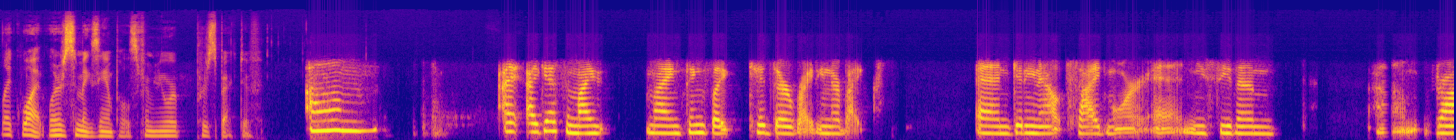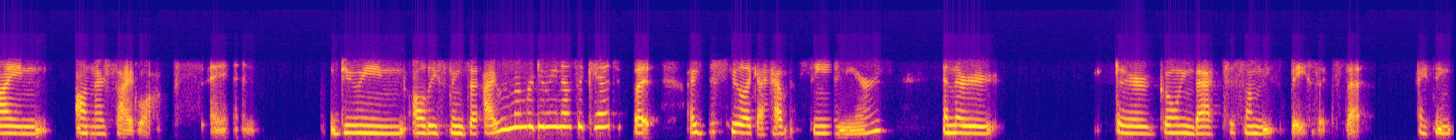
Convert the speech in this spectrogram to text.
Like what? What are some examples from your perspective? Um, I, I guess in my mind, things like kids are riding their bikes and getting outside more, and you see them um, drawing on their sidewalks and doing all these things that I remember doing as a kid, but I just feel like I haven't seen in years, and they're they're going back to some of these basics that I think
